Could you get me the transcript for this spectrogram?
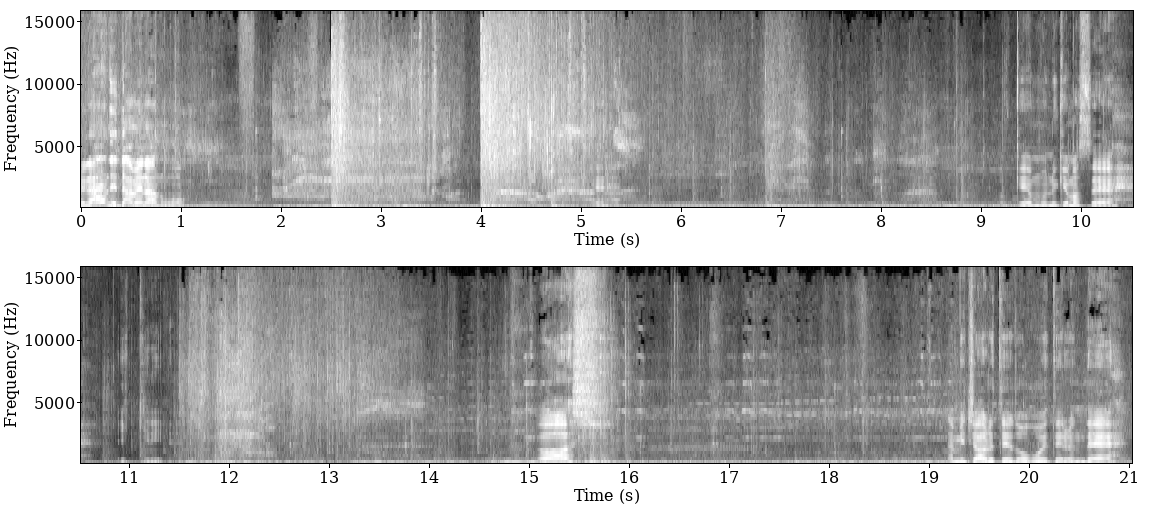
れなんでダメなの？OK もう抜けますね。一気に。よし。道ある程度覚えてるんで。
